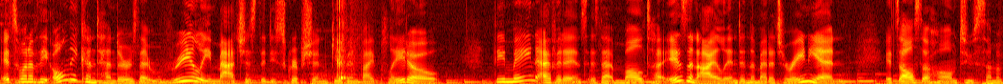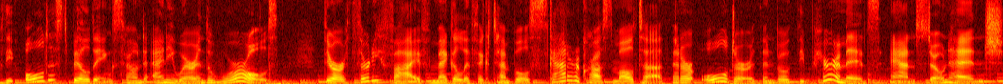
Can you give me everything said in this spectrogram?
it's one of the only contenders that really matches the description given by Plato. The main evidence is that Malta is an island in the Mediterranean. It's also home to some of the oldest buildings found anywhere in the world. There are 35 megalithic temples scattered across Malta that are older than both the pyramids and Stonehenge.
